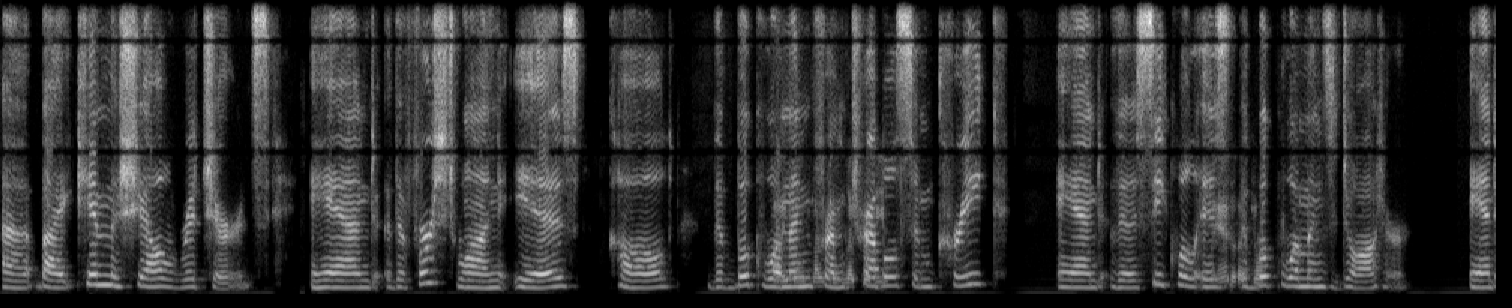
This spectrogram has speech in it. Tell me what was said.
uh, by Kim Michele Richards. And the first one is called The Bookwoman from Troublesome Creek. And the sequel is The Bookwoman's Daughter. And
